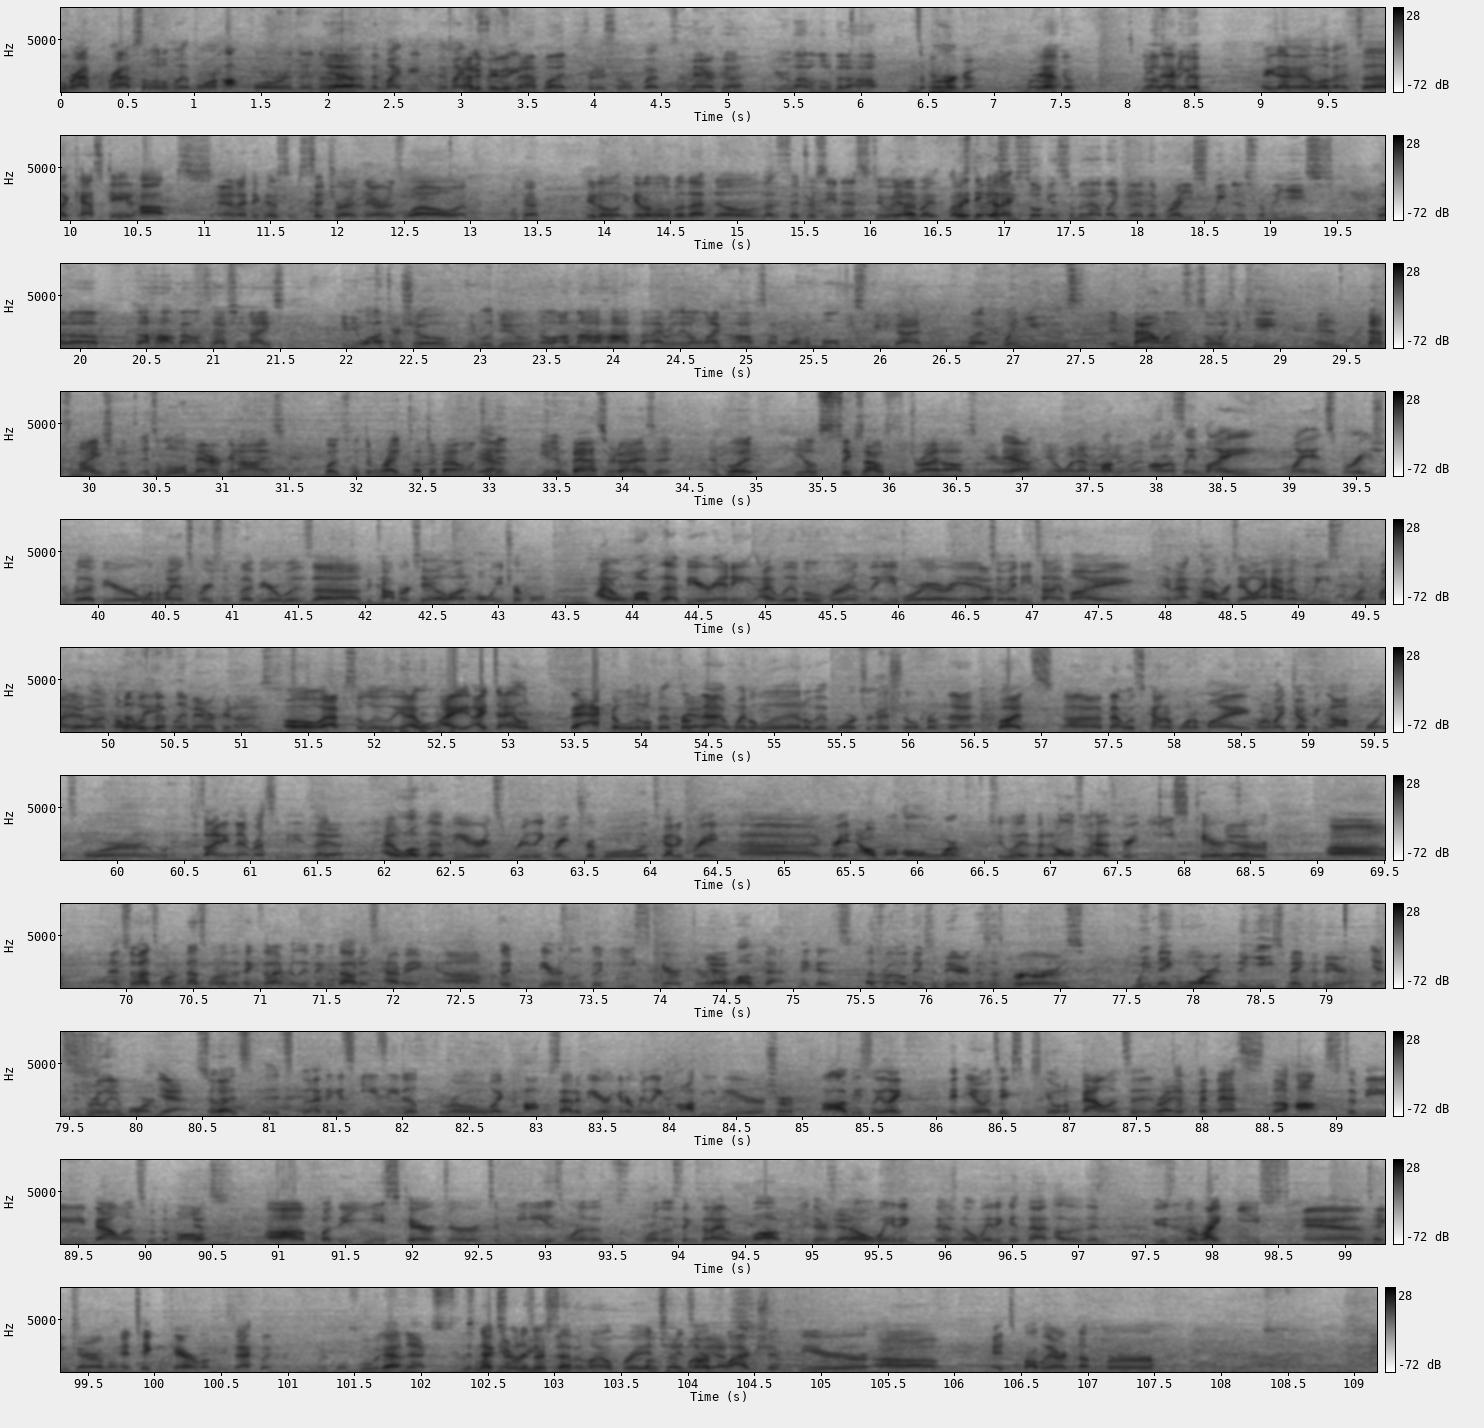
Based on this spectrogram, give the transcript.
perhaps, perhaps a little bit more hop forward than uh, Yeah. than might be than might I'd be agree with that, but- traditional, but It's America. You're allowed a little bit of hop. it's America. America. Yeah. No, it's pretty Exactly. good. Exactly, I love it. It's uh, Cascade hops, and I think there's some Citra in there as well, and Okay. you know, you get a little bit of that nose, that citrusiness to it. Yeah, but, but I it's nice. you still get some of that like the, the bready sweetness from the yeast, but uh, the hop balance is actually nice. If you watch our show, people do No, I'm not a hop guy. I really don't like hops. I'm more of a multi sweet guy. But when used in balance is always the key, and that's nice. You know, it's, it's a little Americanized, but it's with the right touch of balance. Yeah. You didn't you didn't bastardize it and put you know six ounces of dry hops in here. Yeah. Or, you know whatever. Hon- be, honestly, my my inspiration for that beer, or one of my inspirations for that beer, was uh, the Coppertail Unholy Triple. I love that beer. Any, I live over in the Ybor area. Yeah. so anytime I am at Coppertail, I have at least one pint yeah. of the And Unholy. that was definitely Americanized. Oh, absolutely. I, I, I dialed back a little bit from Yeah. that and went a little bit more traditional from that. But uh, that was kind of one of my one of my jumping off points for when designing that recipe. Is that Yeah. I love that beer. It's really great triple. It's got a great uh, great alcohol warmth to it, but it also has great yeast character. Um, and so that's one that's one of the things that I'm really big about is having um, good beers with good yeast character. Yeah. I love that because That's really what makes a beer, because as brewers, we make wort. The yeast make the beer. Yes. It's really important. Yeah, so it's it's. I think it's easy to throw like hops out of beer and get a really hoppy beer. Sure. Uh, obviously, like and, you know, it takes some skill to balance it and Right. to finesse the hops to be balanced with the malt. Yes. Um, but the yeast character to me is one of those one of those things that I love. There's Yeah. no way to there's no way to get that other than using the right yeast and Taking care of 'em. and taking care of them. Exactly. Very cool. So what we got Yeah. next? This the I next one is read. our Seven Mile Bridge. Oh, Seven it's Mile, our yes. flagship beer. Um, it's probably our number.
